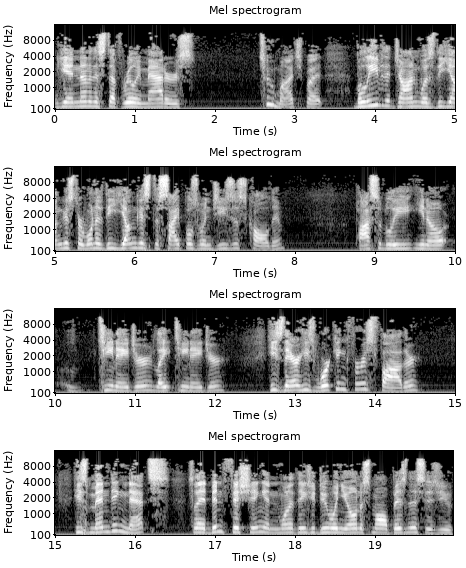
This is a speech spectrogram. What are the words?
Again, none of this stuff really matters too much, but believe that John was the youngest or one of the youngest disciples when Jesus called him. Possibly, you know, teenager, late teenager. He's there, he's working for his father. He's mending nets. So they had been fishing, and one of the things you do when you own a small business is you,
